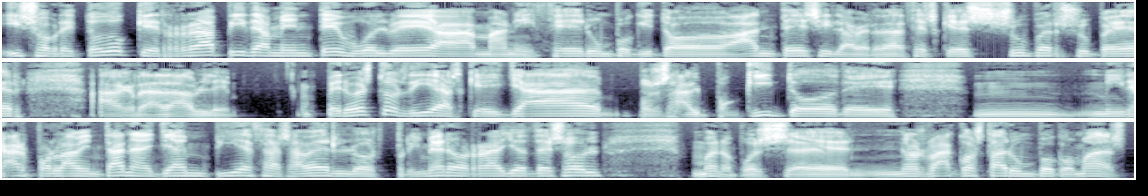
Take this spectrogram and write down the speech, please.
y sobre todo que rápidamente vuelve a amanecer un poquito antes y la verdad es que es súper, súper agradable. Pero estos días que ya, pues al poquito de mm, mirar por la ventana, ya empiezas a ver los primeros rayos de sol, bueno, pues eh, nos va a costar un poco más.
